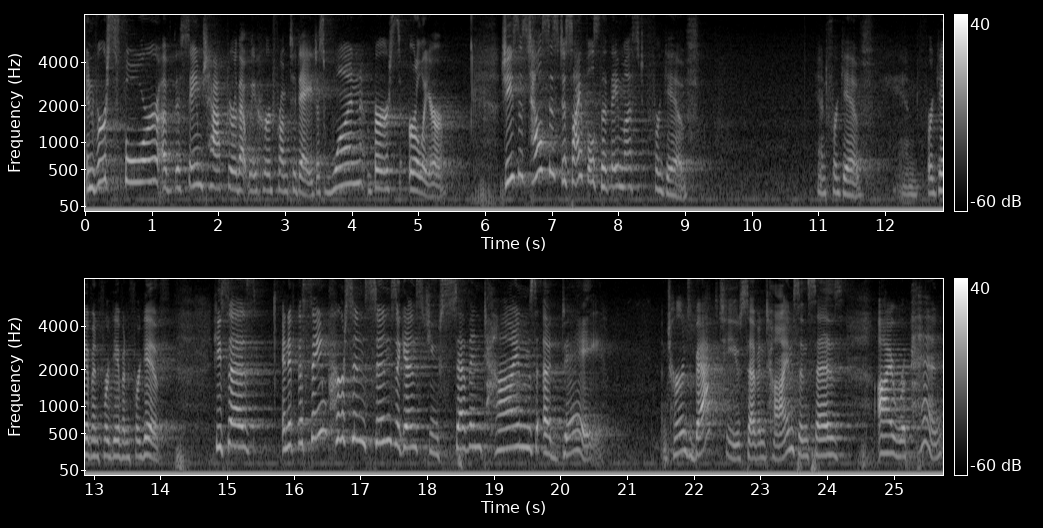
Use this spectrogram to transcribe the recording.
In verse 4 of the same chapter that we heard from today, just one verse earlier, Jesus tells his disciples that they must forgive and forgive, and forgive, and forgive, and forgive. He says, and if the same person sins against you seven times a day and turns back to you seven times and says, I repent,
